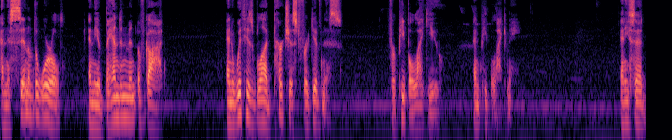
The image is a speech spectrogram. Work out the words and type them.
and the sin of the world and the abandonment of God. And with his blood purchased forgiveness for people like you and people like me. And he said,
